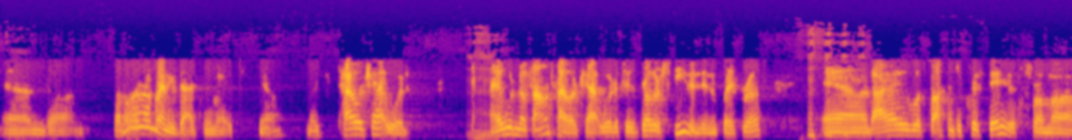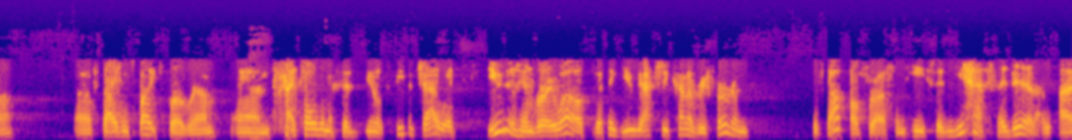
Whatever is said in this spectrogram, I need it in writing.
And um, I don't remember any bad teammates, you know, like Tyler Chatwood. Mm-hmm. I wouldn't have found Tyler Chatwood if his brother Steven didn't play for us. and I was talking to Chris Davis from uh, uh, Stars and Spikes program, and I told him, I said, you know, Stephen Chatwood, you knew him very well because I think you actually kind of referred him to scout ball for us. And he said, yes, I did. I, I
